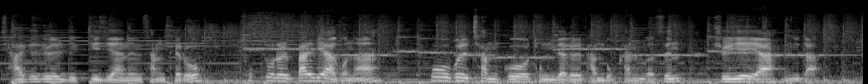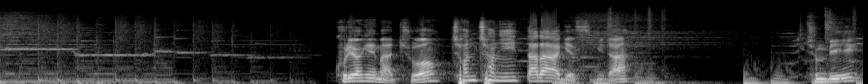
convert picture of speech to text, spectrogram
자극을 느끼지 않은 상태로 속도를 빨리 하거나 호흡을 참고 동작을 반복하는 것은 주의해야 합니다. 구령에 맞추어 천천히 따라하겠습니다. 준비,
